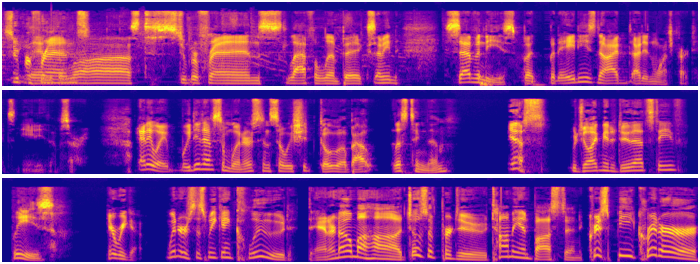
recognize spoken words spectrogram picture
Super Land Friends. Lost, Super Friends, Laff-A-Lympics. I mean, '70s, but but '80s. No, I, I didn't watch cartoons in the '80s. I'm sorry. Anyway, we did have some winners, and so we should go about listing them. Yes. Would you like me to do that, Steve? Please. Here we go. Winners this week include Dan in Omaha, Joseph Purdue, Tommy in Boston, Crispy Critter,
